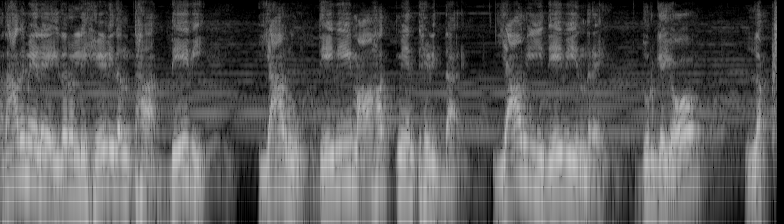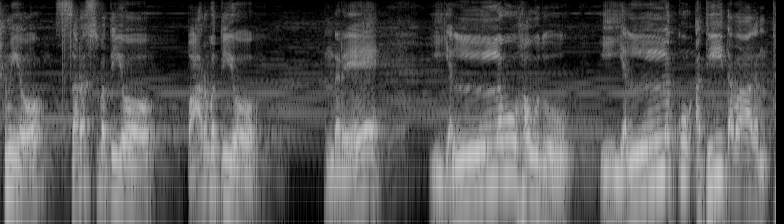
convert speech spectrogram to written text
ಅದಾದ ಮೇಲೆ ಇದರಲ್ಲಿ ಹೇಳಿದಂತಹ ದೇವಿ ಯಾರು ದೇವಿ ಮಾಹಾತ್ಮೆ ಅಂತ ಹೇಳಿದ್ದಾರೆ. ಯಾರು ಈ ದೇವಿ ಅಂದರೆ? ದುರ್ಗೆಯೋ, ಲಕ್ಷ್ಮಿಯೋ, ಸರಸ್ವತಿಯೋ, ಪಾರ್ವತಿಯೋ? ಅಂದರೆ ಈ ಎಲ್ಲವೂ ಹೌದು, ಈ ಎಲ್ಲಕ್ಕೂ ಅತೀತವಾದಂಥ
